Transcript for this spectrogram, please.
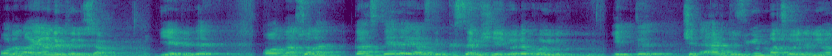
onun ayağını kıracağım diye dedi. Ondan sonra gazeteye de yazdık kısa bir şey böyle koyduk. Gitti. Şimdi ertesi gün maç oynanıyor.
